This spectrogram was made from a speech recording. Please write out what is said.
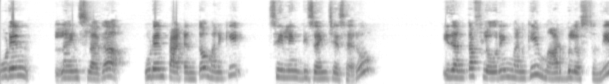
వుడెన్ లైన్స్ లాగా వుడెన్ ప్యాటర్న్తో మనకి సీలింగ్ డిజైన్ చేశారు. ఇదంతా ఫ్లోరింగ్ మనకి మార్బుల్ వస్తుంది.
